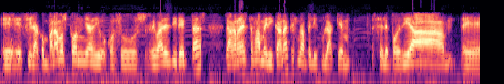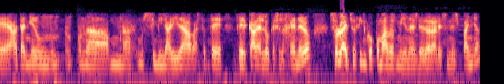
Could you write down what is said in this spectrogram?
Eh, si la comparamos con, ya digo, con sus rivales directas, La Gran Estafa Americana, que es una película que se le podría eh, atañer una, similaridad bastante cercana en lo que es el género, solo ha hecho 5,2 millones de dólares en España.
